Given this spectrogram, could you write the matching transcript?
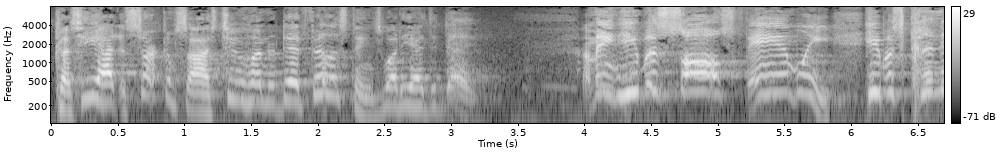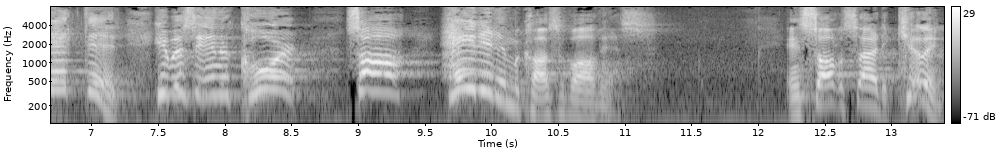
Because he had to circumcise 200 dead Philistines, what he had to do. I mean, he was Saul's family. He was connected. He was in a court. Saul hated him because of all this. And Saul decided to kill him.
